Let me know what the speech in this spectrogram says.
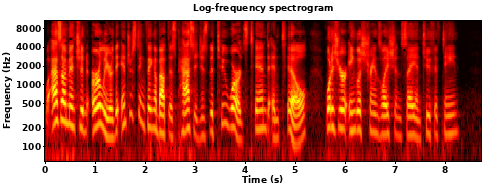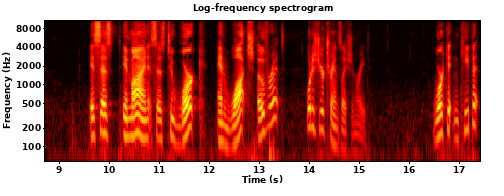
Well, as I mentioned earlier, the interesting thing about this passage is the two words, tend and till. What does your English translation say in 215? It says, in mine, it says to work and watch over it. What does your translation read? Work it and keep it?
